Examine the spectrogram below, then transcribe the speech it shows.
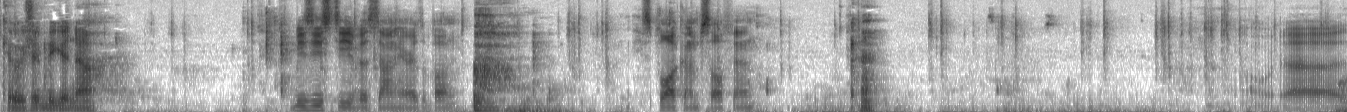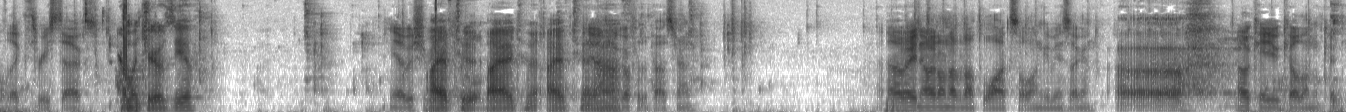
Okay, we should be good now. BZ Steve is down here at the bottom. He's blocking himself in. Okay. Uh, like three stacks. How much arrows do you have? Yeah, we should. I have two. I have two. I have two and Yeah, a I'm gonna go for the pass round. Oh wait, no, I don't have enough blocks. Hold on, give me a second. Uh, Okay, you killed him. Good.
